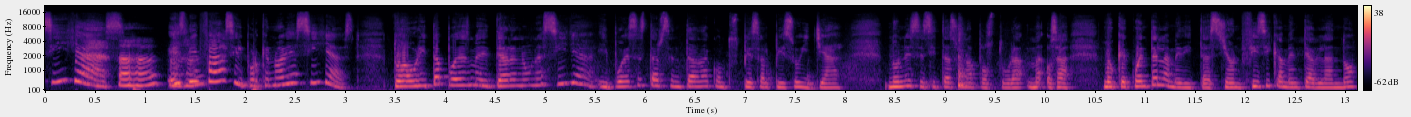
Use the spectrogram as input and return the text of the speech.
sillas. Ajá, es bien fácil, porque no había sillas. Tú ahorita puedes meditar en una silla y puedes estar sentada con tus pies al piso y ya. No necesitas una postura, o sea, lo que cuenta en la meditación, físicamente hablando,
